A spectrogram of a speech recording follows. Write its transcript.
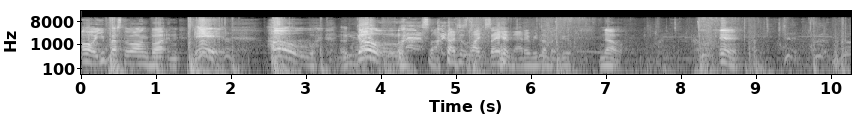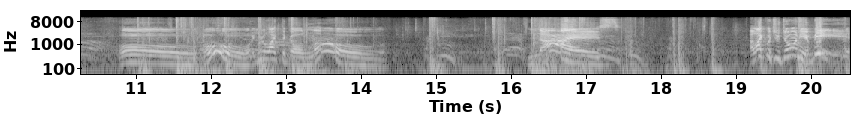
Oh, you pressed the wrong button. Here! Ho! Go! Sorry, I just like saying that every time I do it. No. Eh. Oh, oh, you like to go low. Nice. I like what you're doing here. Me,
